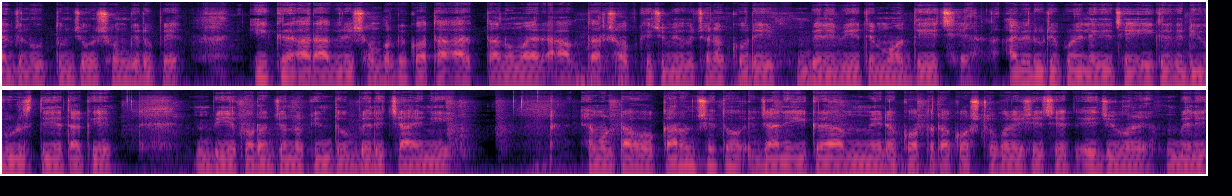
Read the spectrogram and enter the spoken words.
একজন উত্তম জীবন সঙ্গী রূপে ইকরা আর আবিরের সম্পর্কে কথা আর তানুমায়ের আবদার সব কিছু বিবেচনা করেই বেলি বিয়েতে মত দিয়েছে। আবির উঠে পড়ে লেগেছে ইকরাকে ডিভোর্স দিয়ে তাকে বিয়ে করার জন্য, কিন্তু বেলি চায়নি এমনটা হোক। কারণ সে তো জানে ইকরা মেয়েটা কতটা কষ্ট করে এসেছে এই জীবনে। বেলি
